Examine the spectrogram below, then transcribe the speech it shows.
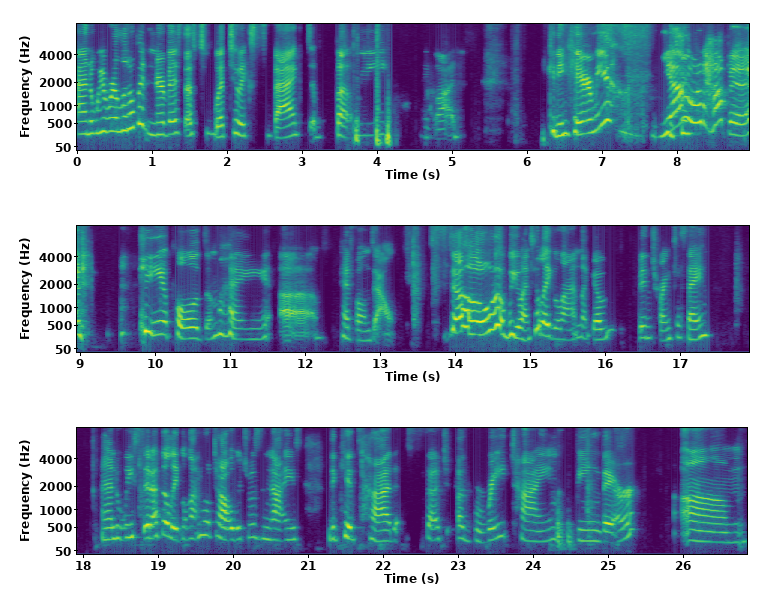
and we were a little bit nervous as to what to expect, but we oh my god. Can you hear me? Yeah, what happened? he pulled my uh headphones out. So we went to Legoland, like I've been trying to say. And we sit at the Legoland Hotel, which was nice. The kids had such a great time being there. Um,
